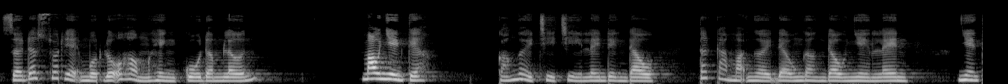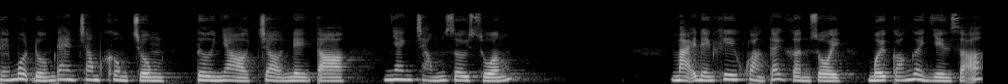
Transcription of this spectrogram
dưới đất xuất hiện một lỗ hổng hình cú đâm lớn. Mau nhìn kìa! Có người chỉ chỉ lên đỉnh đầu, tất cả mọi người đều ngẩng đầu nhìn lên, nhìn thấy một đốm đen trong không trung từ nhỏ trở nên to, nhanh chóng rơi xuống. Mãi đến khi khoảng cách gần rồi mới có người nhìn rõ,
